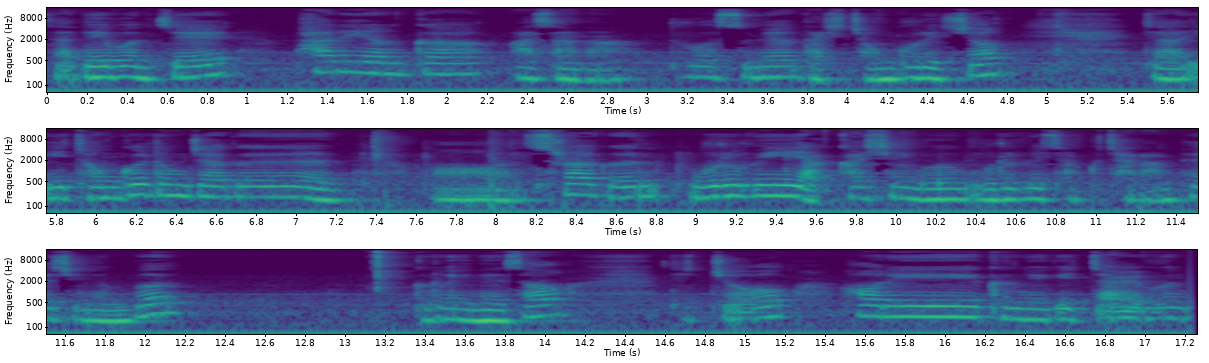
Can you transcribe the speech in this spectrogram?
자, 네 번째 파리앙카 아사나 누웠으면 다시 정굴이죠. 자, 이 정굴 동작은 어, 수락은 무릎이 약하신 분, 무릎이 자꾸 잘 안 펴지는 분, 그로 인해서 뒤쪽 허리 근육이 짧은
